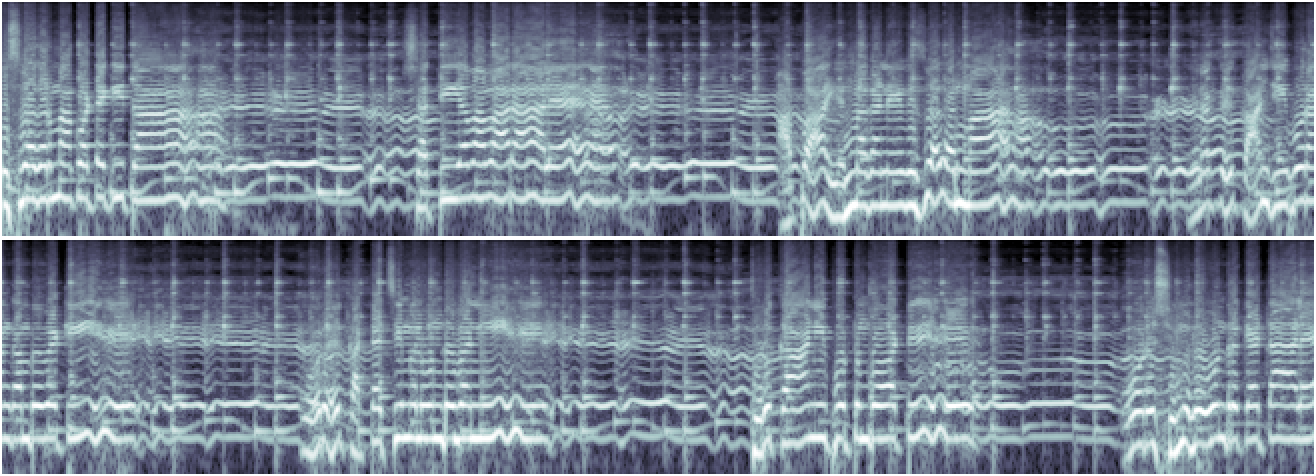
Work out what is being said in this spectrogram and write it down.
விஸ்வகர்மா கோட்டை கீதா சத்தியவ வாராளே. அப்பா என் மகனே விஸ்வகர்மா. எனக்கு காஞ்சிபுரம் கம்பு வெட்டி. ஒரு கட்டச்சிமல் உண்டு பண்ணி. திருக்காணி பூட்டும் போட்டு. ஒரு சிமுலு ஒன்று கேட்டாளே.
